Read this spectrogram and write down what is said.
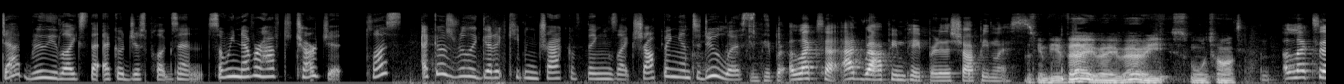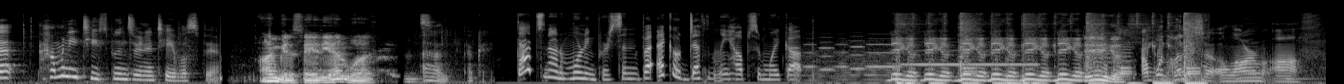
Dad really likes that Echo just plugs in, so we never have to charge it. Plus, Echo's really good at keeping track of things like shopping and to-do lists. Wrapping Paper. Alexa, add wrapping paper to the shopping list. There's going to be a very, very, very small chance. Alexa, how many teaspoons are in a tablespoon? I'm going to say the N word. Um, okay. Dad's not a morning person, but Echo definitely helps him wake up. Digga, digga, digga, digga, digga, digga. Digga. Alexa, alarm off.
